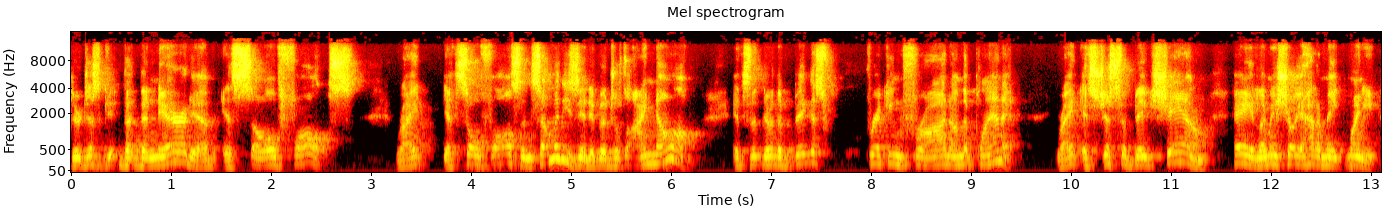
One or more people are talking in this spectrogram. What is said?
They're just the, the narrative is so false, right? It's so false. And some of these individuals, I know them. It's that they're the biggest freaking fraud on the planet, right? It's just a big sham. Hey, let me show you how to make money.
